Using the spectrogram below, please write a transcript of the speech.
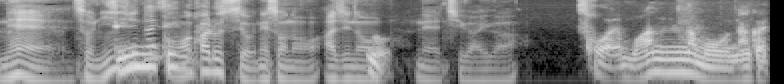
ねえ、そう、人参大根わかるっすよね、その味のね、違いが。そうや、もうあんなもうなんか、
